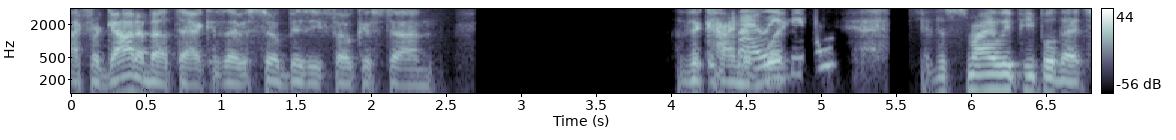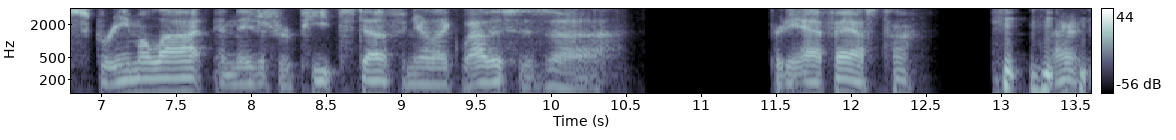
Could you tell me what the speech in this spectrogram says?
I forgot about that because I was so busy focused on the The kind of like people the smiley people that scream a lot and they just repeat stuff and you're like, wow, this is uh pretty half-assed, huh? Right.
